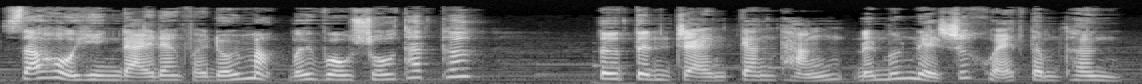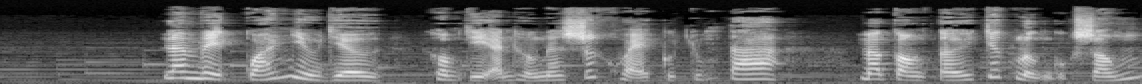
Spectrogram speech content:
Xã hội hiện đại đang phải đối mặt với vô số thách thức, từ tình trạng căng thẳng đến vấn đề sức khỏe tâm thần. Làm việc quá nhiều giờ không chỉ ảnh hưởng đến sức khỏe của chúng ta mà còn tới chất lượng cuộc sống.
